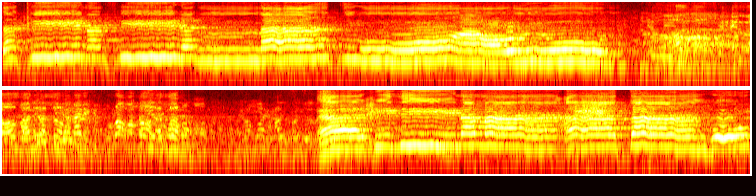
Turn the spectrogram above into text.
المتقين في جنات وعيون. يا حلو يا الله الله يا ملك القراء والله اللهم آخذين ما آتاهم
